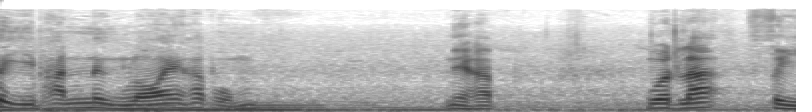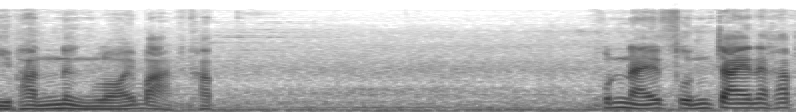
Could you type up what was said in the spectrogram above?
สี่พันหนึ่งร้อยครับผม เนี่ยครับ งวดละสี่พันหนึ่งร้อยบาทครับ คนไหนสนใจนะครับ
